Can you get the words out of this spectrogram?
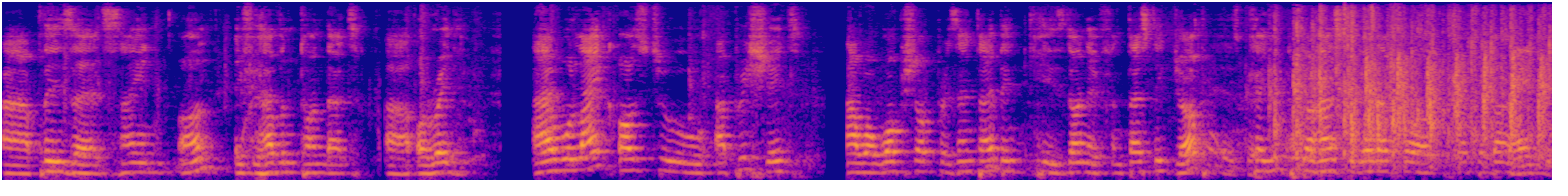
Uh, please uh, sign on if you haven't done that uh, already. I would like us to appreciate our workshop presenter. I think he's done a fantastic job. That is good. Can you put your hands together for Dr. Thank you.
